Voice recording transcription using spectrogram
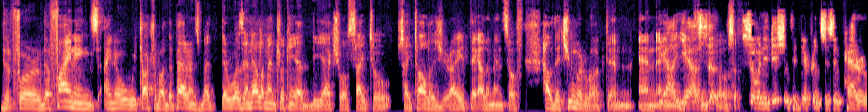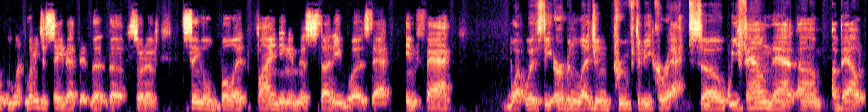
The, for the findings, I know we talked about the patterns, but there was an element looking at the actual cyto cytology, right? The elements of how the tumor looked and and, and yeah, yeah. So, so in addition to differences in pattern, let me just say that the, the, the sort of single bullet finding in this study was that in fact what was the urban legend proved to be correct. So we found that um, about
